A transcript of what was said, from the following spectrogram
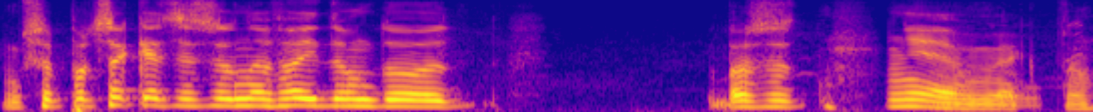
Muszę poczekać, aż one wejdą do... Chyba, że... Nie wiem jak to...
